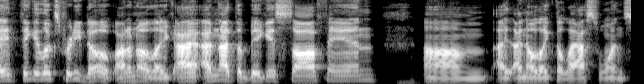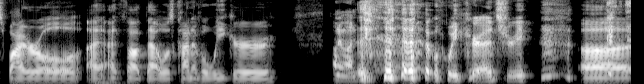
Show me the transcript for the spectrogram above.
I think it looks pretty dope. I don't know, like I I'm not the biggest Saw fan. Um, I I know like the last one, Spiral. I I thought that was kind of a weaker 21. weaker entry. Uh,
